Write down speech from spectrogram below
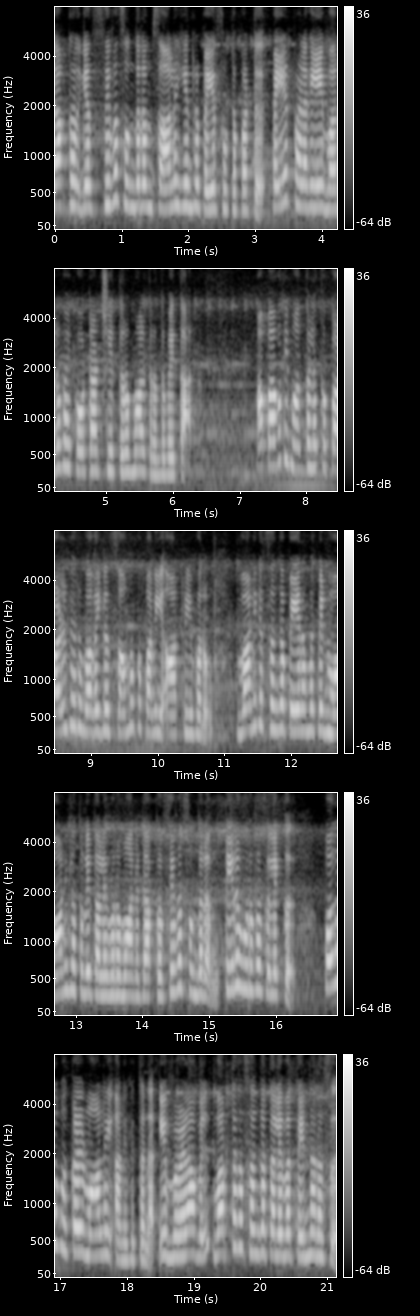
டாக்டர் எஸ். சிவசுந்தரம் சாலை என்று பெயர் சூட்டப்பட்டு பெயர் பலகையை வருவாய் கோட்டாட்சியர் திருமால் திறந்து வைத்தார். அப்பகுதி மக்களுக்கு பல்வேறு வகையில் சமூக பணி ஆற்றி வரும். வணிக சங்க பேரமைப்பின் மாநில துணைத் தலைவருமான டாக்டர் சிவசுந்தரம் திருவுருவ சிலைக்கு பொதுமக்கள் மாலை அணிவித்தனர். இவ்விழாவில் வர்த்தக சங்க தலைவர் தென்னரசு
